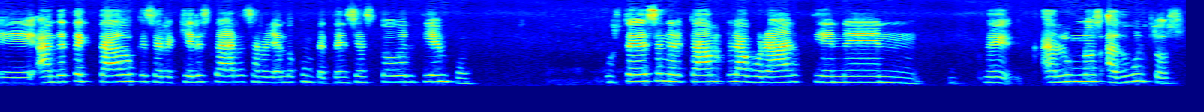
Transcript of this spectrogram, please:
Eh, han detectado que se requiere estar desarrollando competencias todo el tiempo. Ustedes en el camp laboral tienen eh, alumnos adultos.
